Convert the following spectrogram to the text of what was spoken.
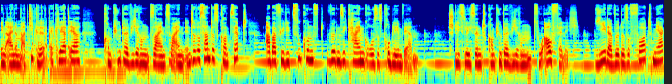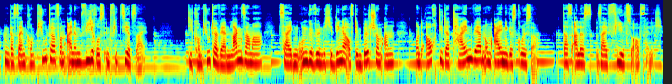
In einem Artikel erklärt er, Computerviren seien zwar ein interessantes Konzept, aber für die Zukunft würden sie kein großes Problem werden. Schließlich sind Computerviren zu auffällig. Jeder würde sofort merken, dass sein Computer von einem Virus infiziert sei. Die Computer werden langsamer, zeigen ungewöhnliche Dinge auf dem Bildschirm an und auch die Dateien werden um einiges größer. Das alles sei viel zu auffällig.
